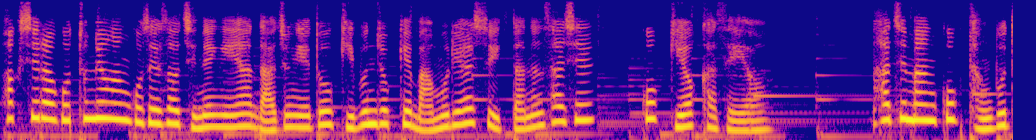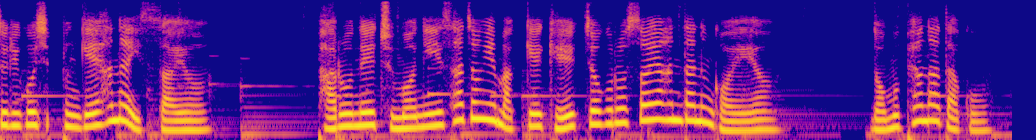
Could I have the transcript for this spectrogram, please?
확실하고 투명한 곳에서 진행해야 나중에도 기분 좋게 마무리할 수 있다는 사실 꼭 기억하세요. 하지만 꼭 당부드리고 싶은 게 하나 있어요. 바로 내 주머니 사정에 맞게 계획적으로 써야 한다는 거예요. 너무 편하다고.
